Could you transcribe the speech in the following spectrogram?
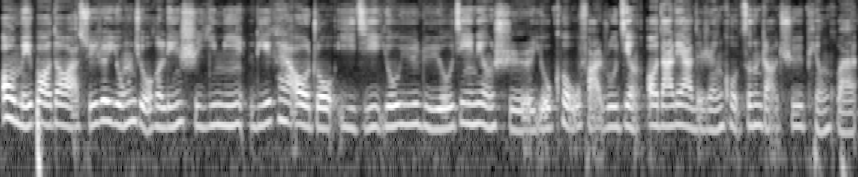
澳媒报道啊，随着永久和临时移民离开澳洲，以及由于旅游禁令使游客无法入境，澳大利亚的人口增长趋于平缓。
